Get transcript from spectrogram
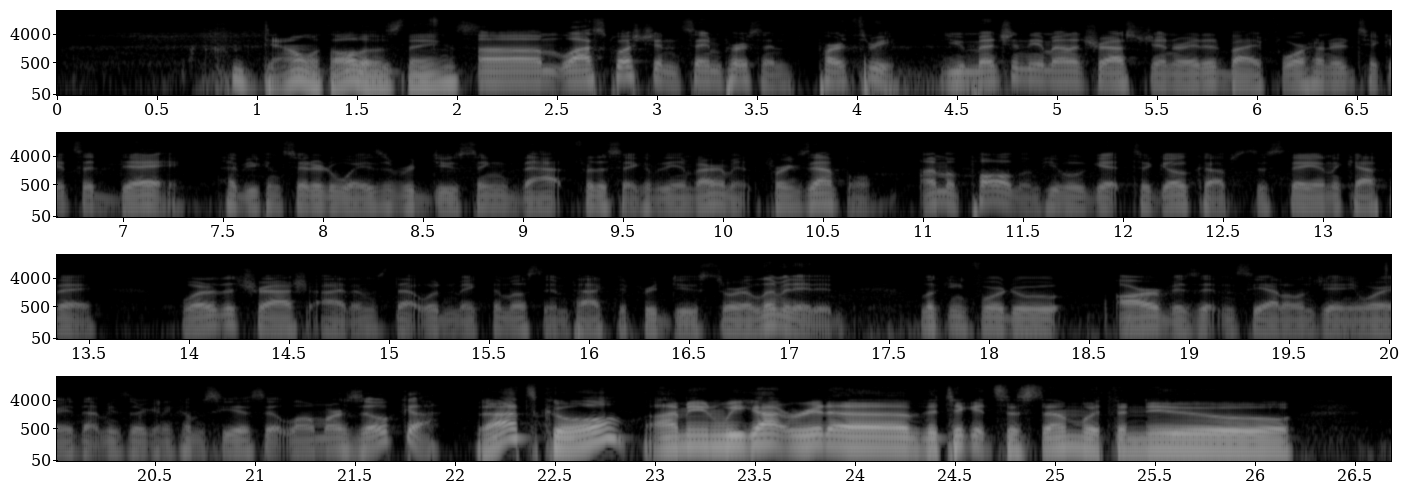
I'm down with all those things. Um, last question, same person. Part three. You mentioned the amount of trash generated by 400 tickets a day. Have you considered ways of reducing that for the sake of the environment? For example, I'm appalled when people get to go cups to stay in the cafe. What are the trash items that would make the most impact if reduced or eliminated? Looking forward to our visit in Seattle in January. That means they're going to come see us at La Marzocco. That's cool. I mean, we got rid of the ticket system with the new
